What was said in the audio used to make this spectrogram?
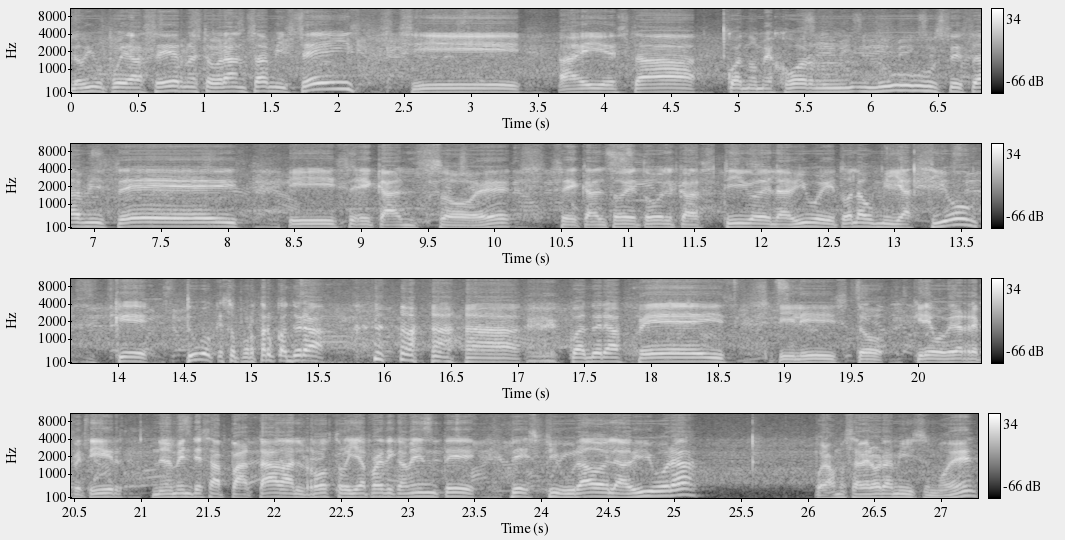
Lo mismo puede hacer nuestro gran Sammy 6. Sí, ahí está. Cuando mejor luce Sammy 6. Y se cansó, ¿eh? Se cansó de todo el castigo de la víbora y de toda la humillación que tuvo que soportar cuando era... cuando era Face. Y listo. Quiere volver a repetir nuevamente esa patada al rostro ya prácticamente desfigurado de la víbora. Pues vamos a ver ahora mismo, ¿eh?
